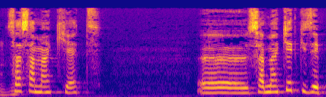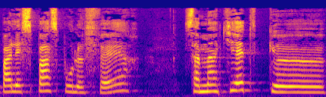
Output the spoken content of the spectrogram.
Mhm. Ça, ça m'inquiète. Euh, ça m'inquiète qu'ils n'aient pas l'espace pour le faire. Ça m'inquiète qu'on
